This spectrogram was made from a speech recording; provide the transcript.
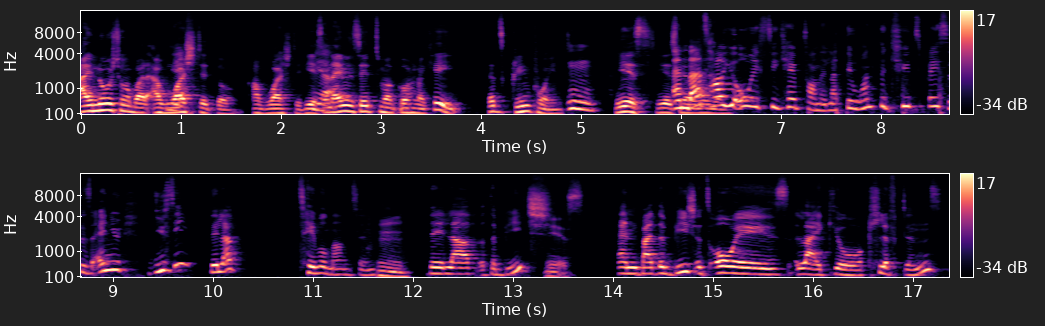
I know what you're talking about. I've watched it though. I've watched it. Yes, and I even said to my girlfriend like, "Hey, that's Greenpoint." Yes, yes. And no, that's how you always see Cape Town. They like they want the cute spaces. And you you see, they love Table Mountain. They love the beach. Yes. And by the beach, it's always like your Cliftons.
